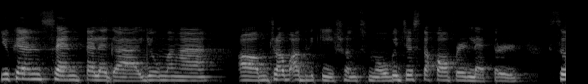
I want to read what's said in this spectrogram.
you can send talaga yung mga um, job applications mo with just a cover letter. So,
